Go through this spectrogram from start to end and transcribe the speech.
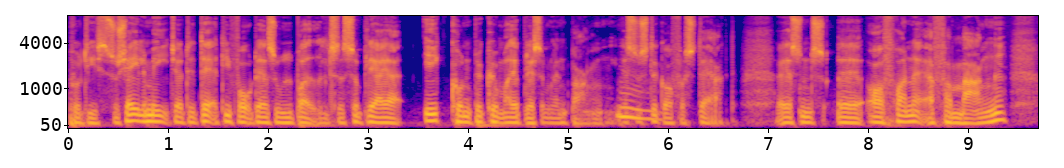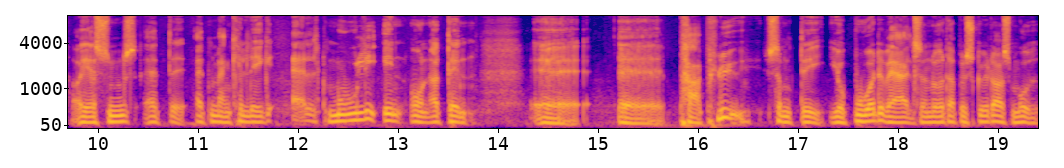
på de sociale medier, det er der, de får deres udbredelse, så bliver jeg ikke kun bekymret, jeg bliver simpelthen bange. Jeg synes, det går for stærkt. Og jeg synes, øh, offrene er for mange, og jeg synes, at, øh, at man kan lægge alt muligt ind under den øh, øh, paraply, som det jo burde være, altså noget, der beskytter os mod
